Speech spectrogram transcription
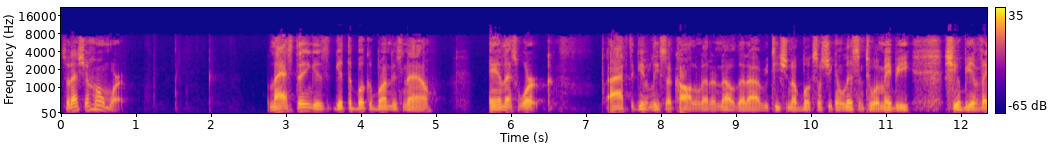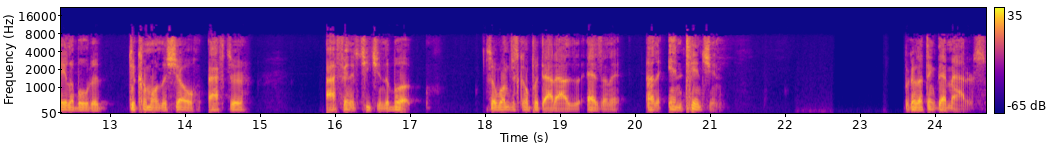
So that's your homework. Last thing is get the book Abundance now and let's work. I have to give Lisa a call and let her know that I'll be teaching her book so she can listen to it. Maybe she'll be available to, to come on the show after I finish teaching the book. So I'm just going to put that out as an, an intention because I think that matters.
